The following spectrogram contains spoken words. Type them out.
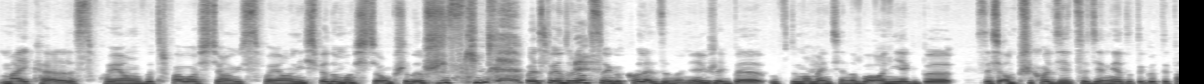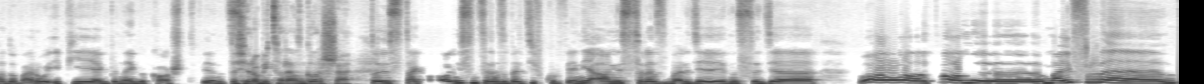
Michael swoją wytrwałością i swoją nieświadomością przede wszystkim, bo ja swoją drogą to są jego koledzy, no nie? Już jakby w tym momencie, no bo oni jakby w sensie on przychodzi codziennie do tego typa do baru i pije jakby na jego koszt, więc... To się robi coraz gorsze. To jest tak, oni są coraz bardziej wkurwieni, a on jest coraz bardziej na zasadzie wow, wow, Tony, my friend!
